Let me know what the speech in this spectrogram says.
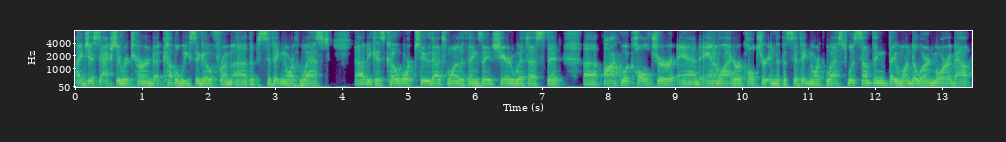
I just actually returned a couple weeks ago from uh, the Pacific Northwest uh, because cohort two, that's one of the things they had shared with us that uh, aquaculture and animal agriculture in the Pacific Northwest was something they wanted to learn more about,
